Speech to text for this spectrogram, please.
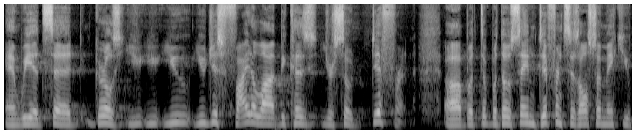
and we had said, girls, you, you, you, you just fight a lot because you're so different. Uh, but, the, but those same differences also make you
